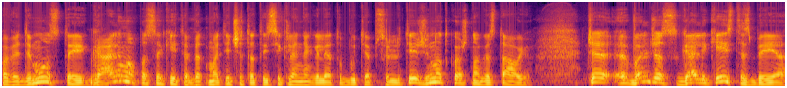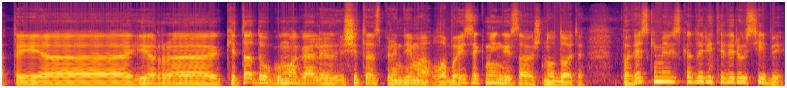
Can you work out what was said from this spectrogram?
pavedimus, tai galima pasakyti, bet matyt, šita taisyklė negalėtų būti absoliuti. Žinot, ko aš nuogastauju? Čia a, valdžios gali keistis beje, tai a, ir a, kita dauguma gali šitą sprendimą labai sėkmingai savo išnaudoti. Paveskime viską daryti vyriausybei,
